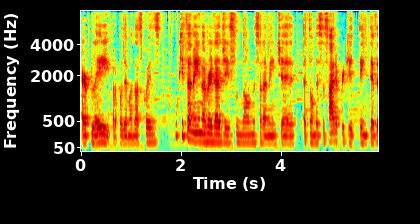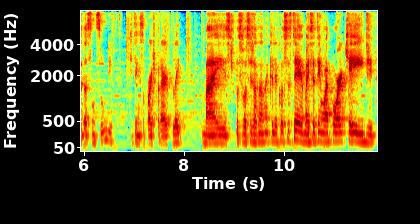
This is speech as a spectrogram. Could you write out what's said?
AirPlay para poder mandar as coisas. O que também, na verdade, isso não necessariamente é, é tão necessário, porque tem TV da Samsung que tem suporte para AirPlay. Mas, tipo, se você já tá naquele ecossistema, aí você tem o Apple Arcade,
